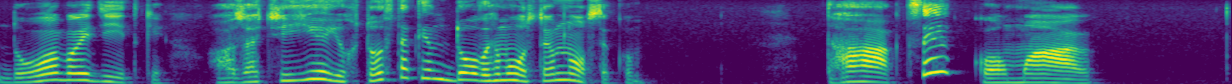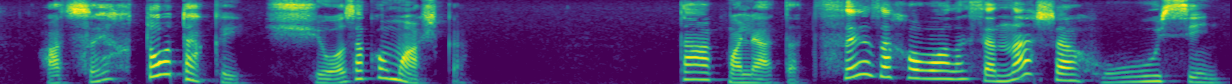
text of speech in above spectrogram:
Добре, дітки. А за цією хто з таким довгим острим носиком? Так, це комар. А це хто такий? Що за комашка? Так, малята, це заховалася наша гусінь.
